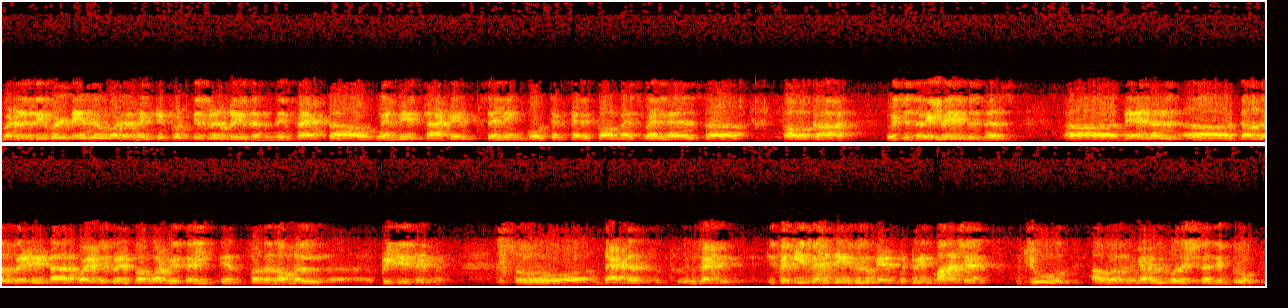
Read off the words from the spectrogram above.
But receivable days have got affected for different reasons. In fact, uh, when we started selling both in telecom as well as uh, power car, which is the railways business, uh, there the uh, terms of credit are quite different from what we sell in for the normal uh, PG segment. So uh, that is, in fact, if, if anything, if you look at between March and June, our working capital position has improved.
